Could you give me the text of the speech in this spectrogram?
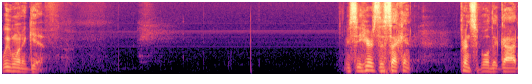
we want to give? You see, here's the second principle that God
